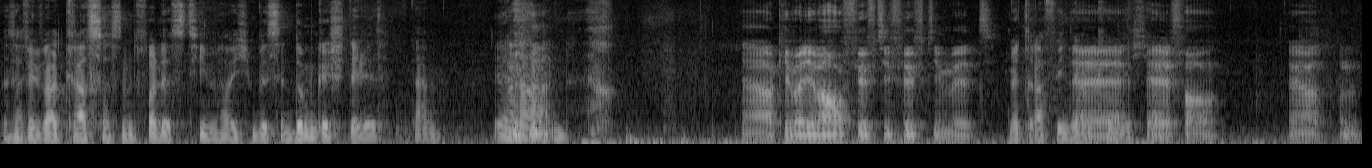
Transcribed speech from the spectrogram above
ist auf jeden Fall krass, dass ein volles Team habe ich ein bisschen dumm gestellt beim Iran Ja, okay, bei dir war auch 50-50 mit mit Rafinha und äh, Kimmich. Ja. LV. Ja, und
